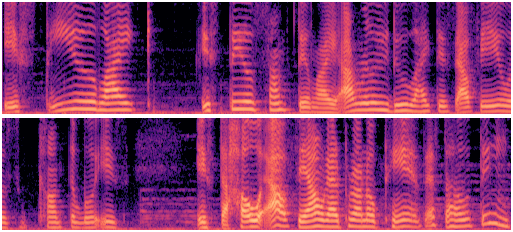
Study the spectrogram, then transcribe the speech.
it's still like, it's still something. Like, I really do like this outfit. It was comfortable. It's, it's the whole outfit. I don't got to put on no pants. That's the whole thing.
